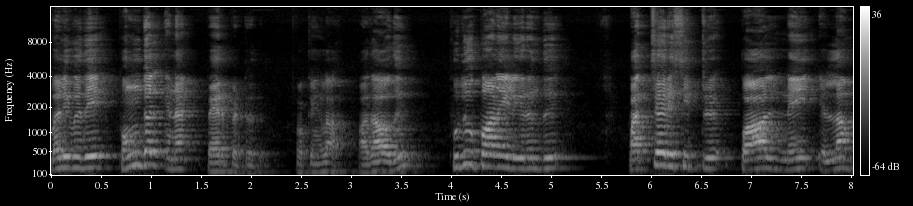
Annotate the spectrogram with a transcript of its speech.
வழிவதே பொங்கல் என பெயர் பெற்றது. ஓகேங்களா? அதாவது புது பானையில் இருந்து பச்சரிசிற்று பால் நெய் எல்லாம்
